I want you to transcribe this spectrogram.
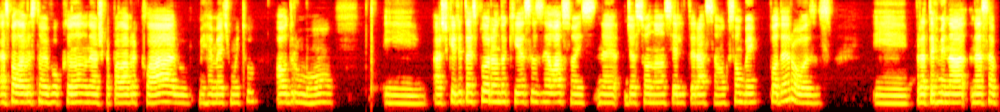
as palavras estão evocando, né? Acho que a palavra claro me remete muito ao Drummond. E acho que ele está explorando aqui essas relações né, de assonância e literação que são bem poderosas. E para terminar nessa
